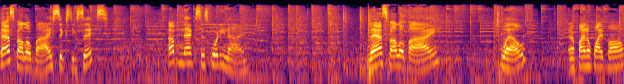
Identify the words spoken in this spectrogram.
That's followed by 66. Up next is 49. That's followed by 12. And our final white ball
